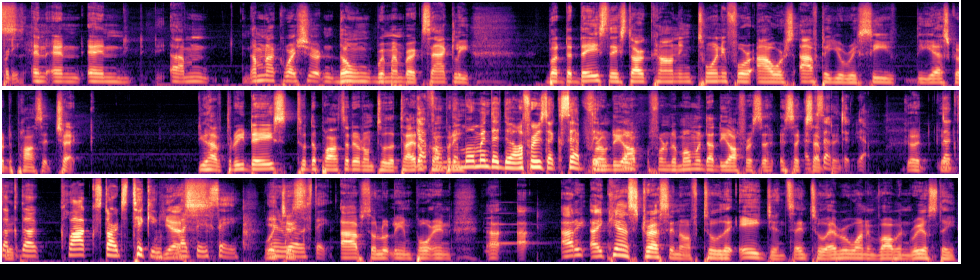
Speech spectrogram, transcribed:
property. And and and I'm I'm not quite sure. Don't remember exactly, but the days they start counting 24 hours after you receive the escrow deposit check. You have three days to deposit it onto the title Yeah, from company the moment that the offer is accepted. from the yeah, from the moment that the offer is, is accepted. yeah. Good, The, good, the, good. the clock starts ticking, like they say Which in real is estate. absolutely important. Uh, I, I, can't stress enough to the agents and to everyone involved in real estate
